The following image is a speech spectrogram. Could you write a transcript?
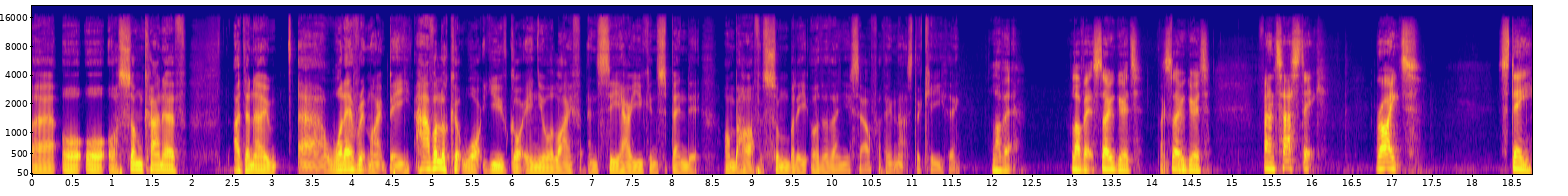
uh, or, or or some kind of, I don't know, uh, whatever it might be, have a look at what you've got in your life and see how you can spend it on behalf of somebody other than yourself. I think that's the key thing. Love it. Love it. So good. Thanks, so good. Fantastic. Right. Steve,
